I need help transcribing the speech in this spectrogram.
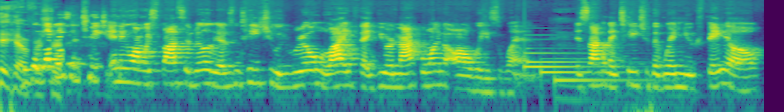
yeah because that sure. doesn't teach anyone responsibility. It doesn't teach you in real life that you're not going to always win. It's not going to teach you that when you fail,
